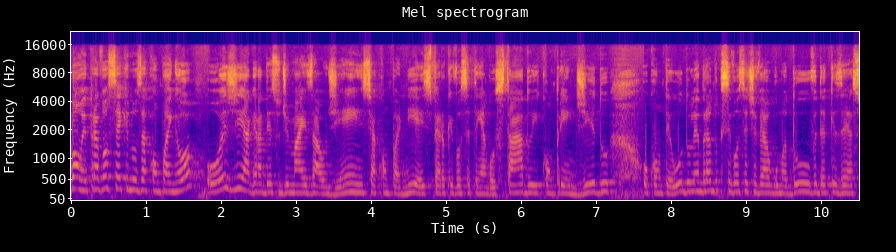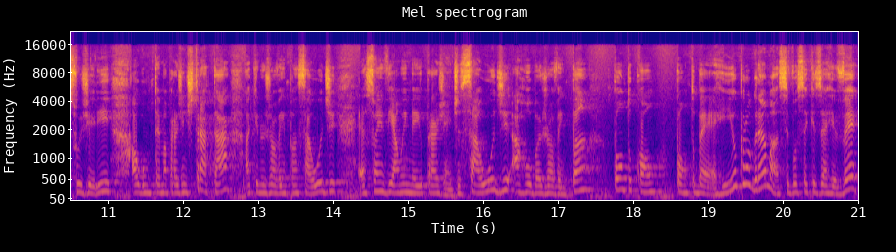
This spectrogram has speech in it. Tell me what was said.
Bom, e para você que nos acompanhou hoje, agradeço demais a audiência, a companhia. Espero que você tenha gostado e compreendido o conteúdo. Lembrando que se você tiver alguma dúvida, quiser sugerir algum tema para a gente tratar aqui no Jovem Pan Saúde, é só enviar enviar um e-mail para a gente, saúde@jovempan.com.br. E o programa, se você quiser rever,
